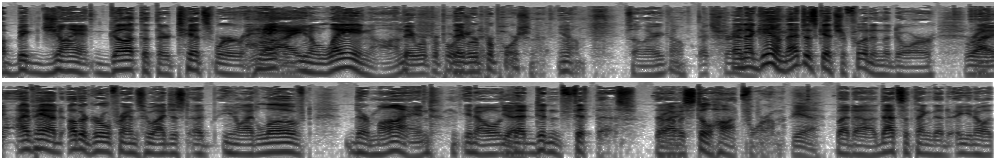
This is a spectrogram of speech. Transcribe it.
a big giant gut that their tits were hang, Right. you know laying on. They were proportionate They were proportionate. Yeah. So there you go. That's strange. And again, that just gets your foot in the door. Right. I, have had other girlfriends who I just uh, you know I loved their mind. You know Yeah. that didn't fit this. That I was still hot for them. Yeah. But uh, that's the thing that you know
